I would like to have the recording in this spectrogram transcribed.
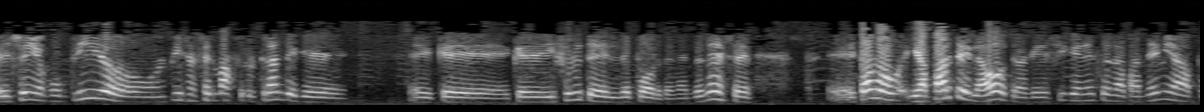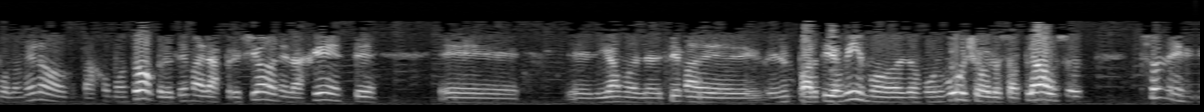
el sueño cumplido o empieza a ser más frustrante que, eh, que, disfrute el deporte, ¿me entendés? Eh, eh, estamos, y aparte de la otra, que sí que en esto en la pandemia por lo menos bajó un montón, pero el tema de las presiones, la gente, eh, eh, digamos, el, tema de, de un partido mismo, los murmullos, los aplausos, son eh,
